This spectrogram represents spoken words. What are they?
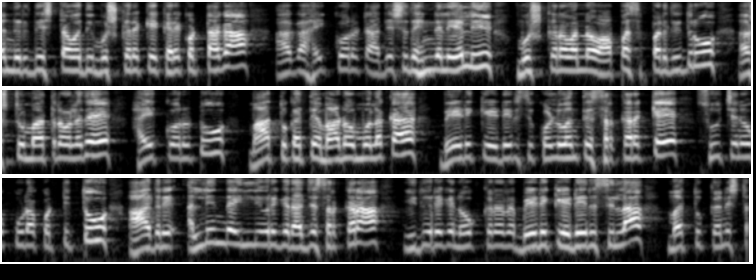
ಅನಿರ್ದಿಷ್ಟಾವಧಿ ಮುಷ್ಕರಕ್ಕೆ ಕರೆ ಕೊಟ್ಟಾಗ, ಆಗ ಹೈಕೋರ್ಟ್ ಆದೇಶದ ಹಿನ್ನೆಲೆಯಲ್ಲಿ ಮುಷ್ಕರವನ್ನು ವಾಪಸ್ ಪಡೆದಿದ್ರು ಅಷ್ಟು ಮಾತ್ರವಲ್ಲದೆ ಹೈಕೋರ್ಟು ಮಾತುಕತೆ ಮಾಡುವ ಮೂಲಕ ಬೇಡಿಕೆ ಈಡೇರಿಸಿಕೊಳ್ಳುವಂತೆ ಸರ್ಕಾರಕ್ಕೆ ಸೂಚನೆಯೂ ಕೂಡ ಕೊಟ್ಟಿತ್ತು. ಆದರೆ ಅಲ್ಲಿಂದ ಇಲ್ಲಿವರೆಗೆ ರಾಜ್ಯ ಸರ್ಕಾರ ಇದುವರೆಗೆ ನೌಕರರ ಬೇಡಿಕೆ ಈಡೇರಿಸಿಲ್ಲ ಮತ್ತು ಕನಿಷ್ಠ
